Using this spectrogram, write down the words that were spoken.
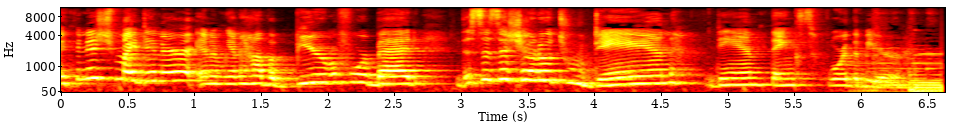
I finished my dinner and I'm gonna have a beer before bed. This is a shout out to Dan. Dan, thanks for the beer.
